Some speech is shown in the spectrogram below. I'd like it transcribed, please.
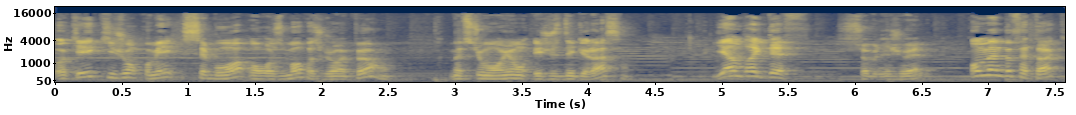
Ok, qui joue en premier C'est moi, heureusement, parce que j'aurais peur. Même si mon Orion est juste dégueulasse. Il y a un break def sur Joël. On met un buff attaque.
